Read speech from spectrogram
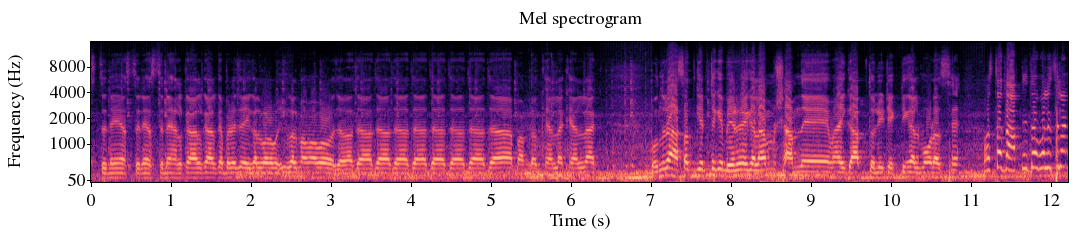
আস্তে নে আস্তে নে আস্তে নে হালকা হালকা হালকা বেড়ে যায় ইগল ইগল মামা বড় যা যা যা যা যা যা যা যা যা খেয়াল রাখ খেয়াল রাখ। বন্ধুরা আসাদ গেট থেকে বের হয়ে গেলাম। সামনে ভাই গাবতলি টেকনিক্যাল মোড় আছে। ওস্তাদ আপনি তো বলেছিলেন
